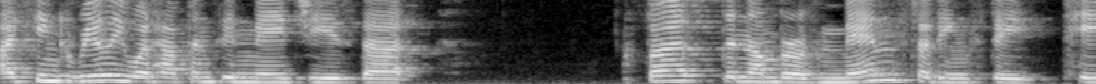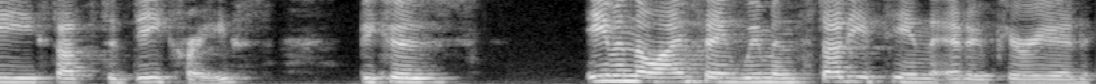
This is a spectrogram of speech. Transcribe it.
I think really what happens in Meiji is that first the number of men studying tea starts to decrease because even though I'm saying women studied tea in the Edo period,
